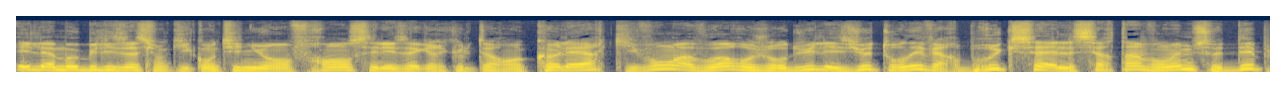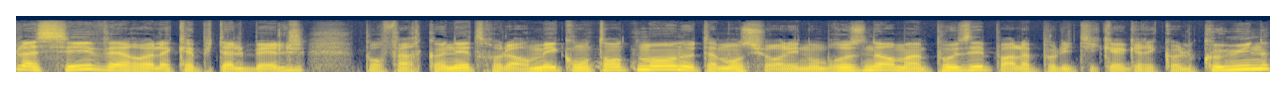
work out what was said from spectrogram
Et la mobilisation qui continue en France et les agriculteurs en colère qui vont avoir aujourd'hui les yeux tournés vers Bruxelles. Certains vont même se déplacer vers la capitale belge pour faire connaître leur mécontentement, notamment sur les nombreuses normes imposées par la politique agricole commune.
